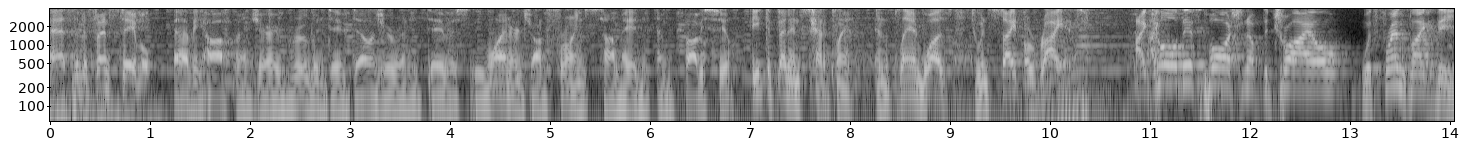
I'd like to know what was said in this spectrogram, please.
At the defense table, Abbie Hoffman, Jerry Rubin, Dave Dellinger, Rennie Davis, Lee Weiner, John Froines, Tom Hayden, and Bobby Seale. These defendants had a plan, and the plan was to incite a riot. I call this portion of the trial with friends like these.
